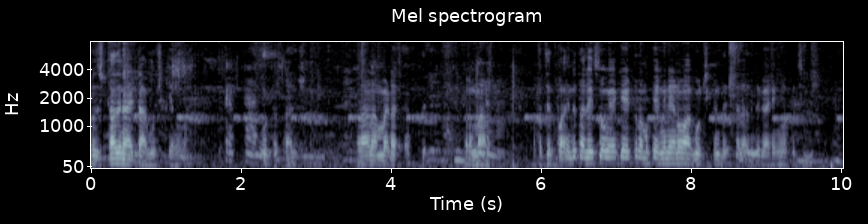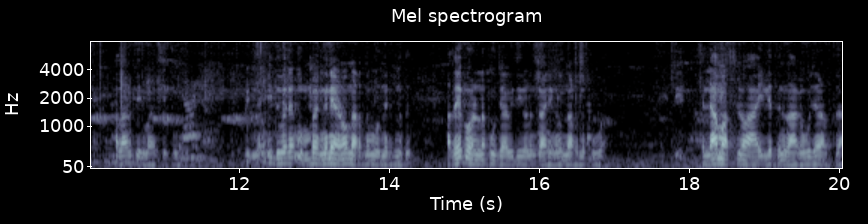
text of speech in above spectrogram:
പ്രതിഷ്ഠാദിനായിട്ട് ആഘോഷിക്കുന്നതാണ്. അതാണ് അമ്മയുടെ പിറന്നാൾ അപ്പോൾ ചിലപ്പോൾ അതിന്റെ തലേദിവസം അങ്ങനെയൊക്കെ ആയിട്ട് നമുക്ക് എങ്ങനെയാണോ ആഘോഷിക്കേണ്ടത് വെച്ചാൽ അതിന്റെ കാര്യങ്ങളൊക്കെ ചെയ്യും. അതാണ് തീരുമാനിച്ചിരിക്കുന്നത്. പിന്നെ ഇതുവരെ മുമ്പ് എങ്ങനെയാണോ നടന്നു പോന്നിരുന്നത് അതേപോലുള്ള പൂജാവിധികളും കാര്യങ്ങളും നടന്നു പോവുക എല്ലാ മാസത്തിലും ആയില്യത്തിന് നാഗപൂജ നടത്തുക.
